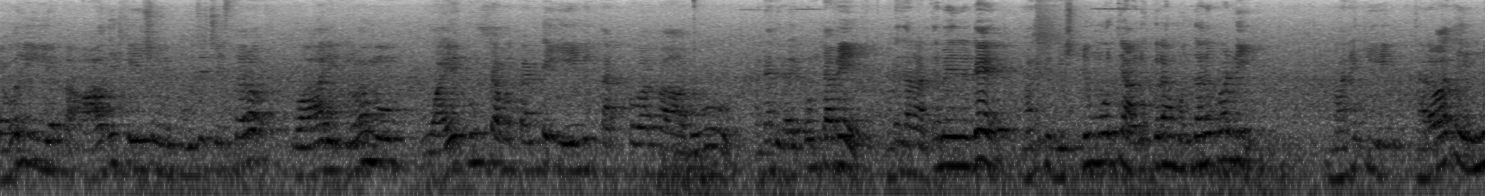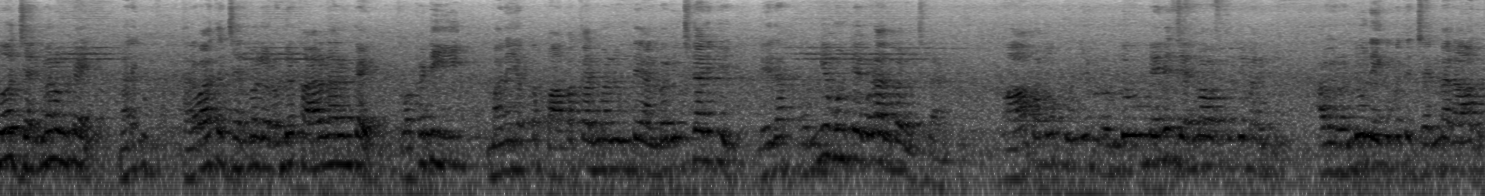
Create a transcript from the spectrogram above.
ఎవరు ఈ యొక్క ఆదికేశుని పూజ చేస్తారో వారి గృహము వైకుంఠము కంటే ఏమి తక్కువ కాదు. అంటే అది వైకుంఠమే. అంటే దాని అర్థం ఏంటంటే మనకి విష్ణుమూర్తి అనుగ్రహం ఉందనుకోండి మనకి తర్వాత ఎన్నో జన్మలు ఉంటాయి. మనకి తర్వాత జన్మలో రెండు కారణాలు ఉంటాయి. ఒకటి మన యొక్క పాపకర్మలు ఉంటే అనుభవించడానికి లేదా పుణ్యం ఉంటే కూడా అనుభవించడానికి. పాపము పుణ్యం రెండు ఉంటేనే జన్మ వస్తుంది మనకి. అవి రెండు లేకపోతే జన్మ రాదు.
